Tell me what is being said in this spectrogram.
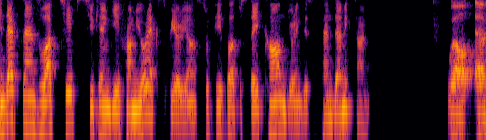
in that sense, what tips you can give from your experience to people to stay calm during these pandemic times? Well, um,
